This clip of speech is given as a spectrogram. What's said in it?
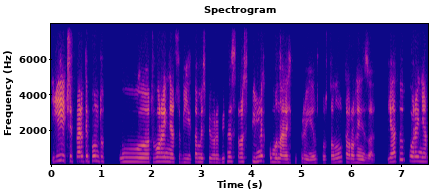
І четвертий пункт утворення суб'єктами співробітництва спільних комунальних підприємств, установ та організацій. П'яте утворення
